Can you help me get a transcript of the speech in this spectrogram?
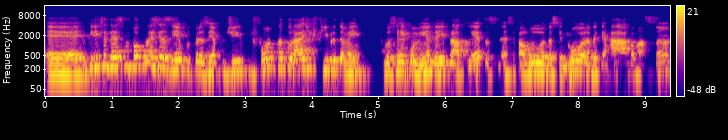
É, eu queria que você desse um pouco mais de exemplo, por exemplo, de, de fontes naturais de fibra também, que você recomenda aí para atletas, né? Você falou da cenoura, beterraba, maçã.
